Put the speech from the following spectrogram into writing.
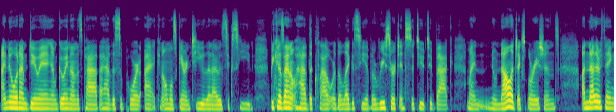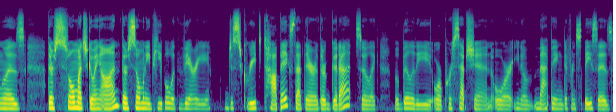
I know what I'm doing, I'm going down this path, I have the support. I can almost guarantee you that I would succeed because I don't have the clout or the legacy of a research institute to back my you know, knowledge explorations. Another thing was there's so much going on. There's so many people with very discrete topics that they're they're good at. So like mobility or perception or you know mapping different spaces.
